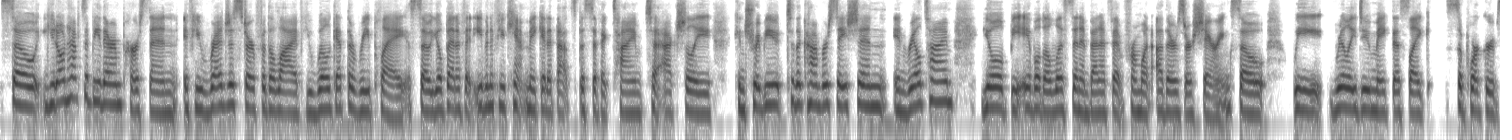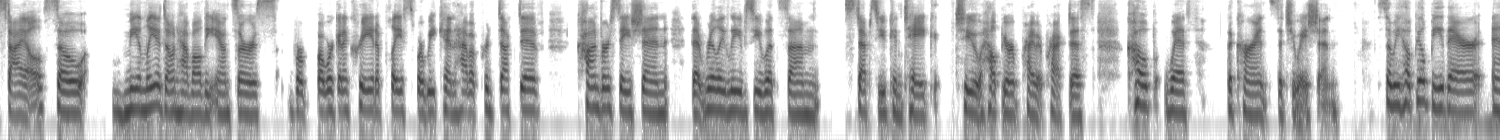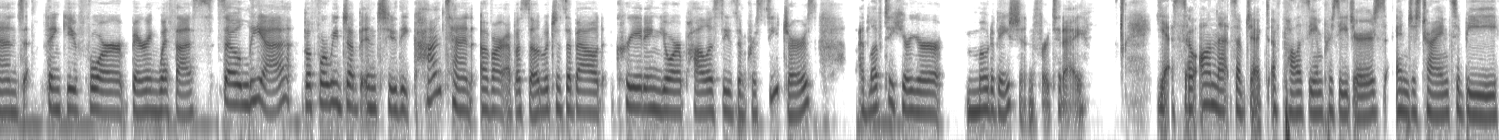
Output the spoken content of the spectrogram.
So you don't have to be there in person. If you register for the live, you will get the replay. So you'll benefit even if you can't make it at that specific time to actually contribute to the conversation in real time. You'll be able to listen and benefit from what others are sharing. So we really do make this like support group style. So me and Leah don't have all the answers, but we're going to create a place where we can have a productive conversation that really leaves you with some steps you can take to help your private practice cope with the current situation. So we hope you'll be there and thank you for bearing with us. So, Leah, before we jump into the content of our episode, which is about creating your policies and procedures, I'd love to hear your motivation for today. Yes. So, on that subject of policy and procedures, and just trying to be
